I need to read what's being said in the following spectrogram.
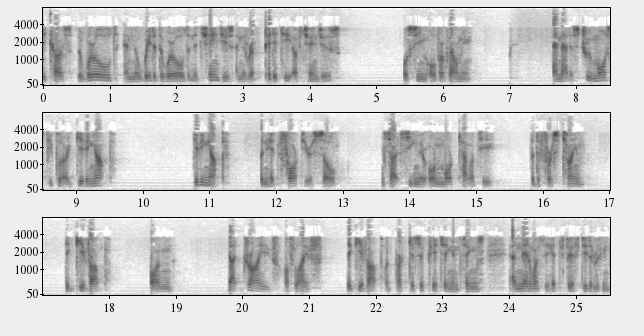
Because the world and the weight of the world and the changes and the rapidity of changes will seem overwhelming. And that is true. Most people are giving up. Giving up when they hit 40 or so and start seeing their own mortality for the first time. They give up on that drive of life. They give up on participating in things. And then once they hit 50, they're looking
